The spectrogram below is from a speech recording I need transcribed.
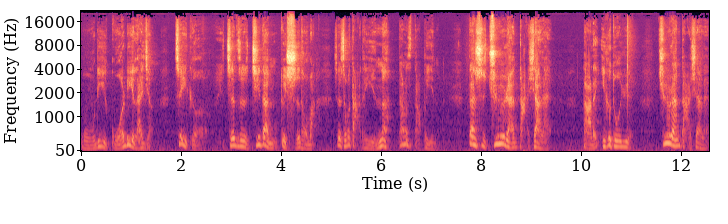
武力、国力来讲，这个真是鸡蛋对石头嘛，这怎么打得赢呢？当然是打不赢。但是居然打下来，打了一个多月，居然打下来，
